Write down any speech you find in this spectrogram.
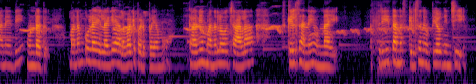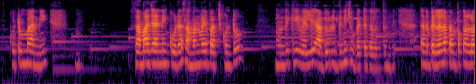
అనేది ఉండదు. మనం కూడా ఇలాగే అలవాటు పడిపోయాము. కానీ మనలో చాలా స్కిల్స్ అనేవి ఉన్నాయి. స్త్రీ తన స్కిల్స్ని ఉపయోగించి కుటుంబాన్ని సమాజాన్ని కూడా సమన్వయపరుచుకుంటూ ముందుకి వెళ్ళి అభివృద్ధిని చూపెట్టగలుగుతుంది. తన పిల్లల పెంపకంలో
